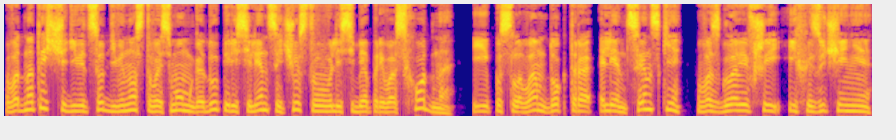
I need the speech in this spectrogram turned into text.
В 1998 году переселенцы чувствовали себя превосходно, и, по словам доктора Ленценски, возглавившей их изучение,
